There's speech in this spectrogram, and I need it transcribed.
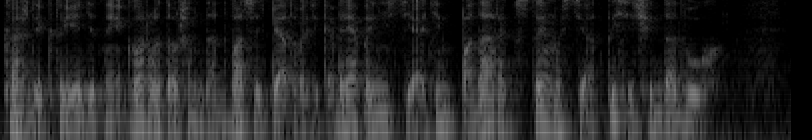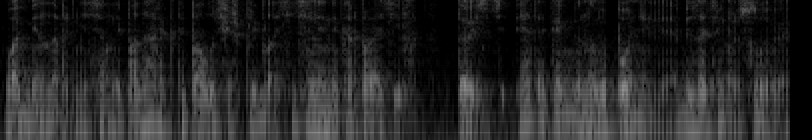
Каждый, кто едет на Егору, должен до 25 декабря принести один подарок стоимостью от 1000 до 2. В обмен на принесенный подарок ты получишь пригласительный на корпоратив. То есть это как бы, ну вы поняли, обязательные условия.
